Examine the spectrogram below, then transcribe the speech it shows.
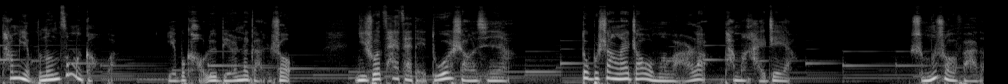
他们也不能这么搞吧？也不考虑别人的感受，你说菜菜得多伤心啊！都不上来找我们玩了，他们还这样。什么时候发的？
